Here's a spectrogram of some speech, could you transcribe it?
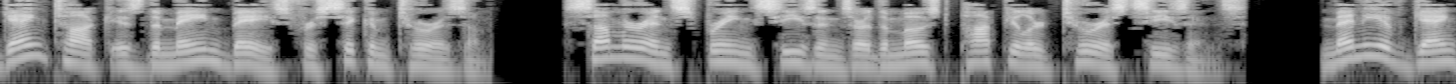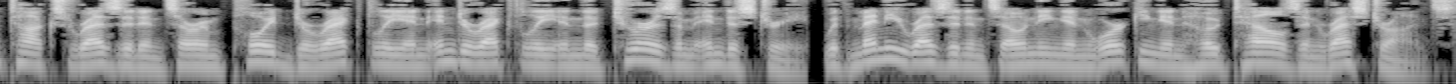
Gangtok is the main base for Sikkim tourism. Summer and spring seasons are the most popular tourist seasons. Many of Gangtok's residents are employed directly and indirectly in the tourism industry, with many residents owning and working in hotels and restaurants.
